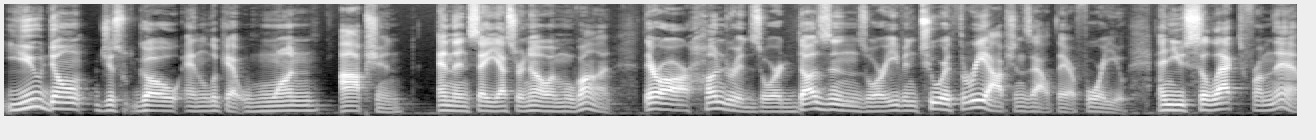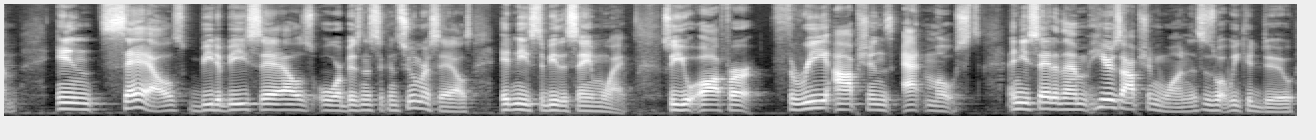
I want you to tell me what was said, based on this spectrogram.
you don't just go and look at one option and then say yes or no and move on. There are hundreds or dozens or even two or three options out there for you, and you select from them. In sales, B2B sales or business to consumer sales, it needs to be the same way. So you offer three options at most and you say to them, here's option one, this is what we could do.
